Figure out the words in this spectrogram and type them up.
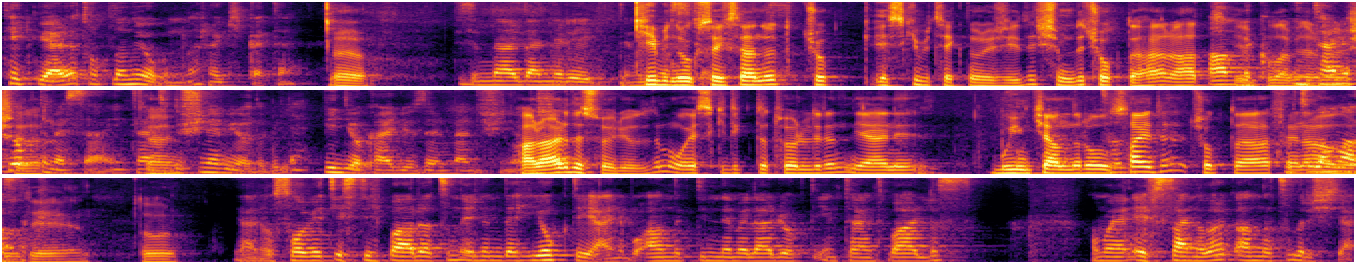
tek bir yerde toplanıyor bunlar hakikaten. Evet. Bizim nereden nereye gittiğimiz. Ki nasıl- 1984 çok eski bir teknolojiydi. Şimdi çok daha rahat Anlık yapılabilir internet şeyler. yoktu mesela. İnterneti Evet. düşünemiyordu bile. Video kaydı üzerinden düşünüyordu. Harari de söylüyordu değil mi? O eski diktatörlerin yani bu imkanları olsaydı çok daha fena olurdu diye yani. Doğru. Yani o Sovyet istihbaratının elinde yoktu yani. Bu anlık dinlemeler yoktu. internet wireless. Ama yani efsane olarak anlatılır işte,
